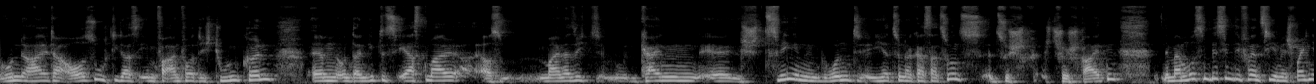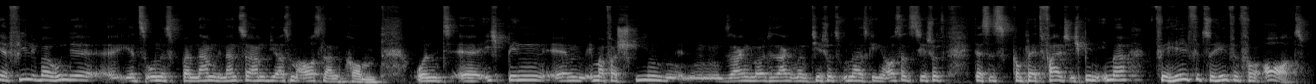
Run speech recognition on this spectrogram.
Hundehalter aussucht, die das eben verantwortlich tun können. Ähm, und dann gibt es erstmal aus meiner Sicht keinen äh, zwingenden Grund, hier zu einer Kastration zu, zu, schreiten. Man muss ein bisschen differenzieren. Wir sprechen ja viel über Hunde, äh, jetzt ohne es beim Namen genannt zu haben, die aus dem Ausland kommen. Und äh, ich bin ähm, immer verschrien, sagen Leute, sagen immer Tierschutz, Unheils gegen Auslandstierschutz das ist komplett falsch. Ich bin immer für Hilfe zur Hilfe vor Ort.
